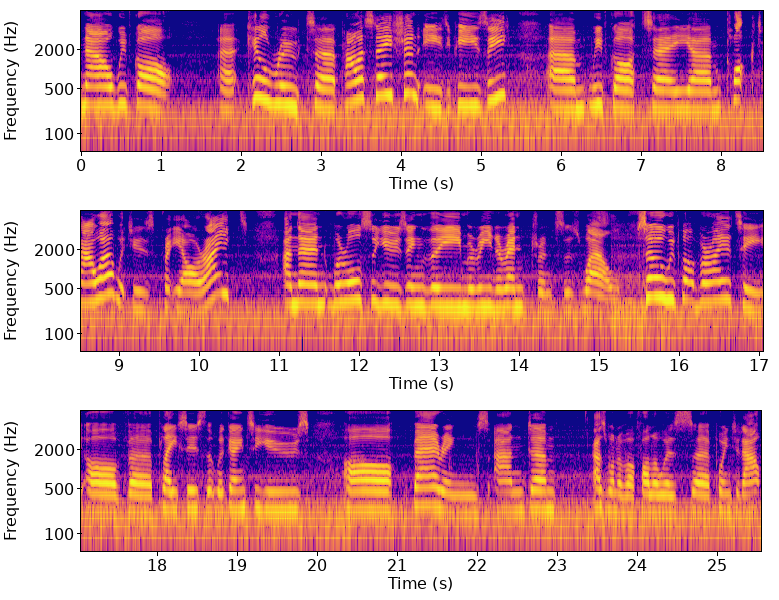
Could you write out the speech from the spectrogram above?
Now we've got uh, Kilroot uh, Power Station, easy peasy. Um, we've got a um, clock tower, which is pretty alright. And then we're also using the marina entrance as well. So we've got a variety of uh, places that we're going to use our bearings. And um, as one of our followers uh, pointed out,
